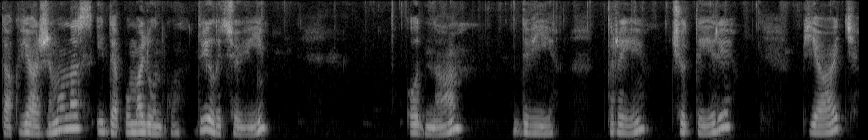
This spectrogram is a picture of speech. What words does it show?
Так, в'яжемо у нас іде по малюнку дві лицьові, одна, дві, три, чотири, п'ять,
